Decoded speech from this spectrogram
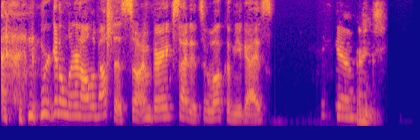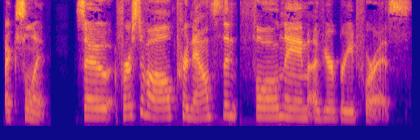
And we're going to learn all about this. So I'm very excited. So welcome, you guys. Thank you. Thanks. Excellent. So, first of all, pronounce the full name of your breed for us.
